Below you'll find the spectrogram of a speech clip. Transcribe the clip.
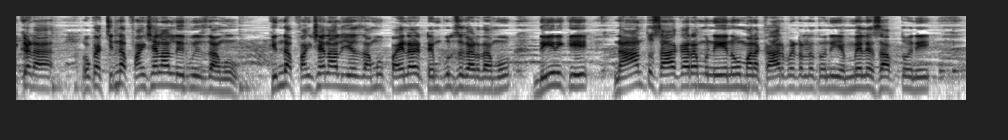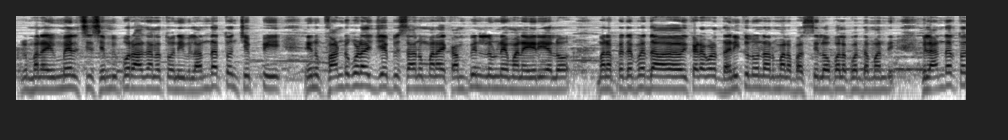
ఇక్కడ ఒక చిన్న ఫంక్షన్ హాల్ నిర్మిస్తాము. కింద ఫంక్షన్ హాల్ చేద్దాము పైన టెంపుల్స్ కడదాము. దీనికి నాంతు సహకారం నేను మన కార్పొరేటర్లతో ఎమ్మెల్యే సాబ్తోని మన ఎమ్మెల్సీ సెమ్మిపూర్ రాజన్నతోని వీళ్ళందరితో చెప్పి నేను ఫండ్ కూడా ఇది చేపిస్తాను. మన కంపెనీలు ఉన్నాయి మన ఏరియాలో. మన పెద్ద పెద్ద ఇక్కడ కూడా ధనికులు ఉన్నారు మన బస్తీ లోపల కొంతమంది. వీళ్ళందరితో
